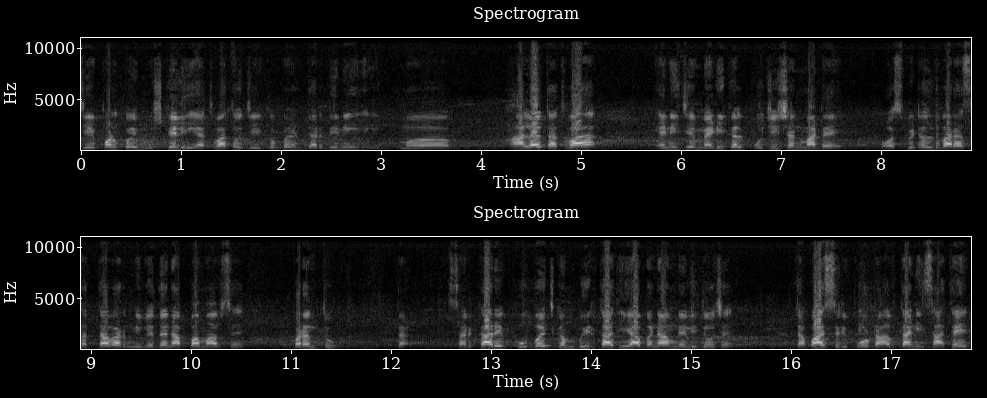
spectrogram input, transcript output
જે પણ કોઈ મુશ્કેલી અથવા તો જે કોઈ પણ દર્દીની હાલત અથવા એની જે મેડિકલ પોઝિશન માટે હોસ્પિટલ દ્વારા સત્તાવાર નિવેદન આપવામાં આવશે. પરંતુ સરકારે ખૂબ જ ગંભીરતાથી આ બનાવને લીધો છે. તપાસ રિપોર્ટ આવતાની સાથે જ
